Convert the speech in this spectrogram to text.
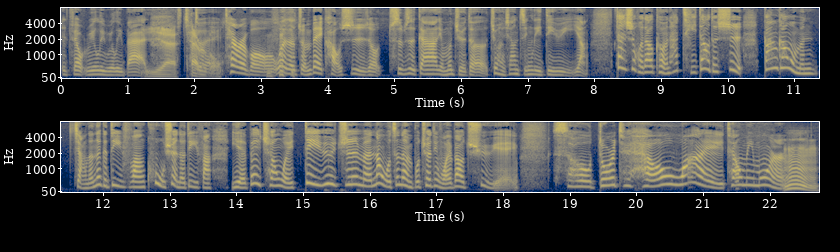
it felt really, really bad." Yes, terrible. 对，terrible。为了准备考试，就是不是大家有没有觉得就很像经历地狱一样？但是回到课文，他提到的是刚刚我们讲的那个地方，酷炫的地方，也被称为地狱之门。那我真的很不确定我要不要去耶。So door to hell? Why? Tell me more. Mm.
